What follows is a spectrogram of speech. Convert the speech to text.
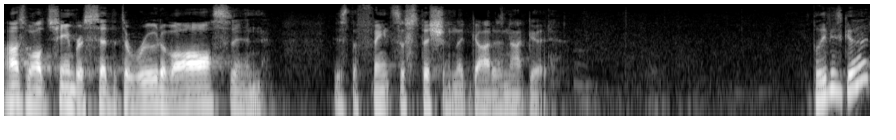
Oswald Chambers said that the root of all sin is the faint suspicion that God is not good. Believe He's good?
